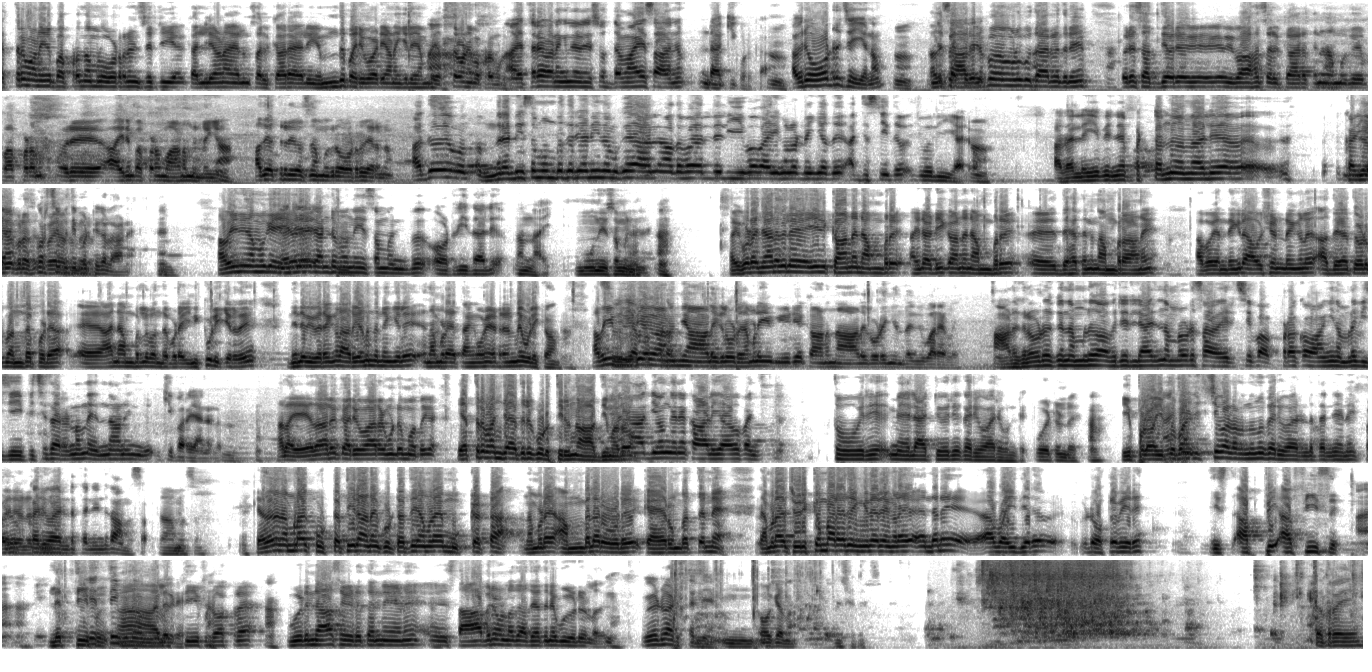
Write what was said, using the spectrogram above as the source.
എത്ര വേണമെങ്കിലും പപ്പടം നമ്മൾ ഓർഡർ അനുസരിച്ച് ചെയ്യാം. കല്യാണം ആയാലും സൽക്കാരായാലും എന്ത് പരിപാടിയാണെങ്കിലും നമ്മൾ എത്ര വേണമെങ്കിലും പപ്പടം കൊടുക്കാം. എത്ര വേണമെങ്കിലും ശുദ്ധമായ സാധനം ഉണ്ടാക്കി കൊടുക്കാം. അവർ ഓർഡർ ചെയ്യണം. അതിപ്പോ ഇപ്പൊ നമുക്ക് ഉദാഹരണത്തിന് ഒരു സദ്യ ഒരു വിവാഹ സൽക്കാരത്തിന് നമുക്ക് പപ്പടം ഒരു ആയിരം പപ്പടം വേണമെന്നുണ്ടെങ്കിൽ അത് എത്ര ദിവസം നമുക്ക് ഓർഡർ തരണം? അത് ഒന്ന് രണ്ട് ദിവസം മുമ്പ് തരികയാണെങ്കിൽ നമുക്ക് അഥവാ ലീവോ കാര്യങ്ങളുണ്ടെങ്കിൽ അത് അഡ്ജസ്റ്റ് ചെയ്ത് ജോലി ചെയ്യാലോ. അതല്ലെങ്കിൽ പിന്നെ പെട്ടെന്ന് വന്നാൽ കഴിയാൻ കുറച്ച്. ബുദ്ധിമുട്ടുകളാണ്. അപ്പൊ ഇനി നമുക്ക് രണ്ട് മൂന്ന് ദിവസം മുൻപ് ഓർഡർ ചെയ്താൽ നന്നായി. മൂന്ന് ദിവസം മുന്നേ. ആയിക്കോട്ടെ ഞാനതിൽ ഈ കാണുന്ന നമ്പർ അതിന്റെ അടിയിൽ കാണുന്ന നമ്പർ ഇദ്ദേഹത്തിന്റെ നമ്പറാണ് അപ്പോൾ എന്തെങ്കിലും ആവശ്യം ഉണ്ടെങ്കിൽ അദ്ദേഹത്തോട് ബന്ധപ്പെടുക. ആ നമ്പറിൽ ബന്ധപ്പെടുക. എനിക്ക് വിളിക്കരുത്. ഇതിന്റെ വിവരങ്ങൾ അറിയണമെന്നുണ്ടെങ്കിൽ നമ്മുടെ തങ്കമണിയേട്ടനെ വിളിക്കണം അപ്പോൾ ഈ വീഡിയോ. കാണുന്ന ആളുകളോട് നമ്മൾ ഈ വീഡിയോ കാണുന്ന ആളുകളോട് ഇനി എന്തെങ്കിലും പറയാനുള്ളത്? ആളുകളോടൊക്കെ നമ്മൾ അവരെല്ലാവരും നമ്മളോട് സഹകരിച്ച് പപ്പടമൊക്കെ വാങ്ങി നമ്മളെ വിജയിപ്പിച്ച് തരണം എന്നാണ് എനിക്ക് പറയാനുള്ളത്. അല്ല ഏതായാലും കരുവാരം കൊണ്ട് മൊത്തം എത്ര പഞ്ചായത്തിൽ കൊടുത്തിരുന്നു ആദ്യം? അതോ ആദ്യം ഇങ്ങനെ കാളിയാവ് പഞ്ച തൂര് മേലാറ്റൂര് കരുവാരമുണ്ട് പോയിട്ടുണ്ട്. ഇപ്പോഴും ഇപ്പൊ പഠിച്ച് വളർന്നു കരുവാരുണ്ട് തന്നെയാണ്. ഇപ്പോഴും കരുവാരണ്ട് തന്നെയാണ്. താമസം. താമസം. ഏതായാലും നമ്മളെ കുട്ടത്തിലാണ്. കുട്ടത്തി നമ്മുടെ മുക്കട്ട നമ്മുടെ അമ്പല റോഡ് കയറുമ്പോ തന്നെ നമ്മളെ ചുരുക്കം പറയുന്നത് ഇങ്ങനെ ഞങ്ങളെ എന്താണ് ആ വൈദ്യര് ഡോക്ടറെ പേര്? അഫീസ്. ലത്തീഫ്. ആ. ലത്തീഫ് ഡോക്ടറെ. വീടിന്റെ ആ സൈഡിൽ തന്നെയാണ് സ്ഥാപനം ഉള്ളത് അദ്ദേഹത്തിന്റെ വീടുള്ളത്. വീടും അടുത്ത് തന്നെയാണ്. ഓക്കെ എന്നാ. ശരി. എത്രയും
